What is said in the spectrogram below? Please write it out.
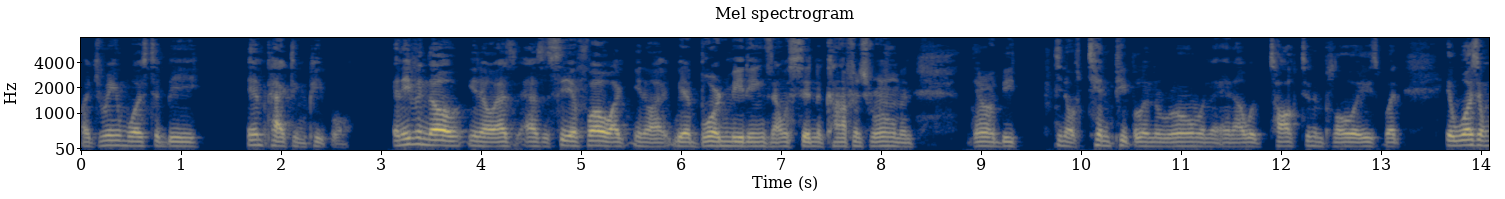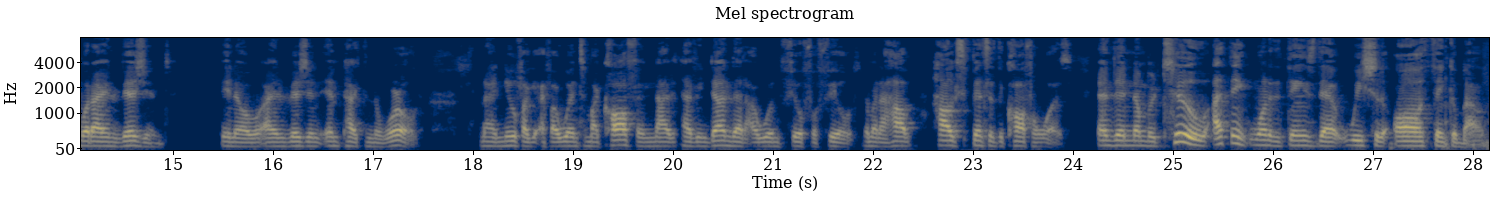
My dream was to be impacting people. And even though you know, as as a CFO, I you know I, we had board meetings. And I would sit in the conference room, and there would be you know ten people in the room, and, and I would talk to the employees. But it wasn't what I envisioned. You know, I envisioned impacting the world. And I knew if I if I went to my coffin, not having done that, I wouldn't feel fulfilled, no matter how how expensive the coffin was. And then number two, I think one of the things that we should all think about.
